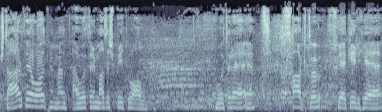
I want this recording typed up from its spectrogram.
Esta arte é ótima, a outra é mais espiritual. A outra é, é de facto, foi aquilo que é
